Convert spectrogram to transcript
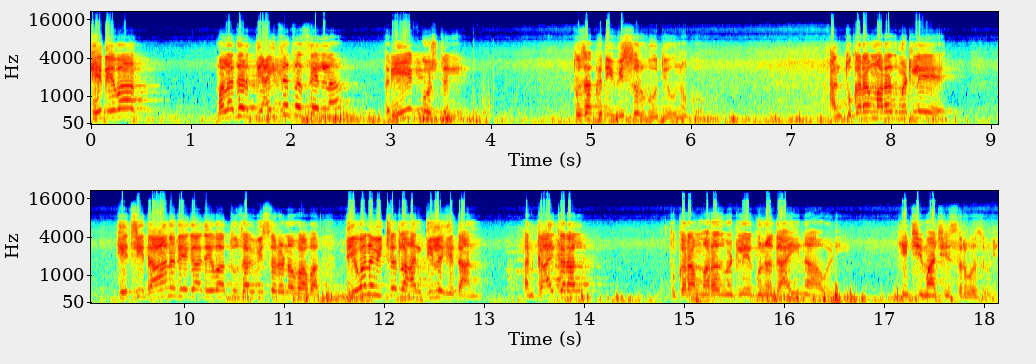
हे देवा मला जर द्यायचंच असेल ना तर एक गोष्ट घे. तुझा कधी विसर होऊ देऊ नको. आणि तुकाराम महाराज म्हटले हेची दान देगा देवा तुझा विसर न व्हावा. देवानं विचारलं आणि दिलं हे दान. आणि काय कराल? तुकाराम महाराज म्हटले गुण गाई ना आवडी हेची माझी सर्व जोडी.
